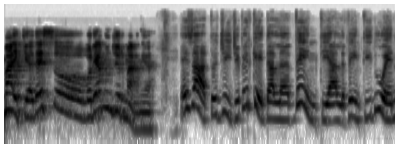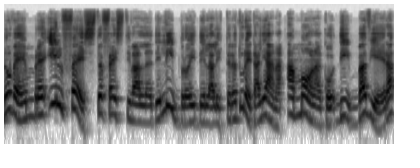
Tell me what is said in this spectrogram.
Mike, adesso voliamo in Germania. Esatto Gigi, perché dal 20 al 22 novembre il FEST, Festival del Libro e della Letteratura Italiana a Monaco di Baviera,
